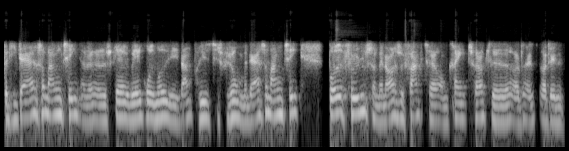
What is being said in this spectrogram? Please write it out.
Fordi der er så mange ting, og nu skal jeg ikke råde mod i en lang politisk diskussion, men der er så mange ting, både følelser, men også fakta omkring tørklæde og, og den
